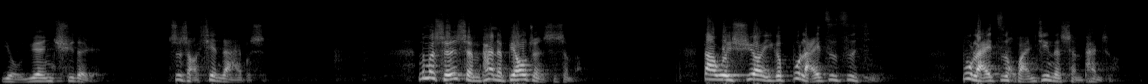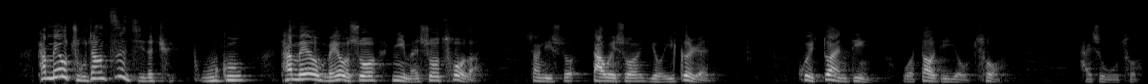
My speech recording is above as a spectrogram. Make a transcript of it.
有冤屈的人。至少现在还不是。那么，神审判的标准是什么？大卫需要一个不来自自己、不来自环境的审判者，他没有主张自己的全无辜，他没有没有说你们说错了。上帝说，大卫说有一个人会断定我到底有错还是无错。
